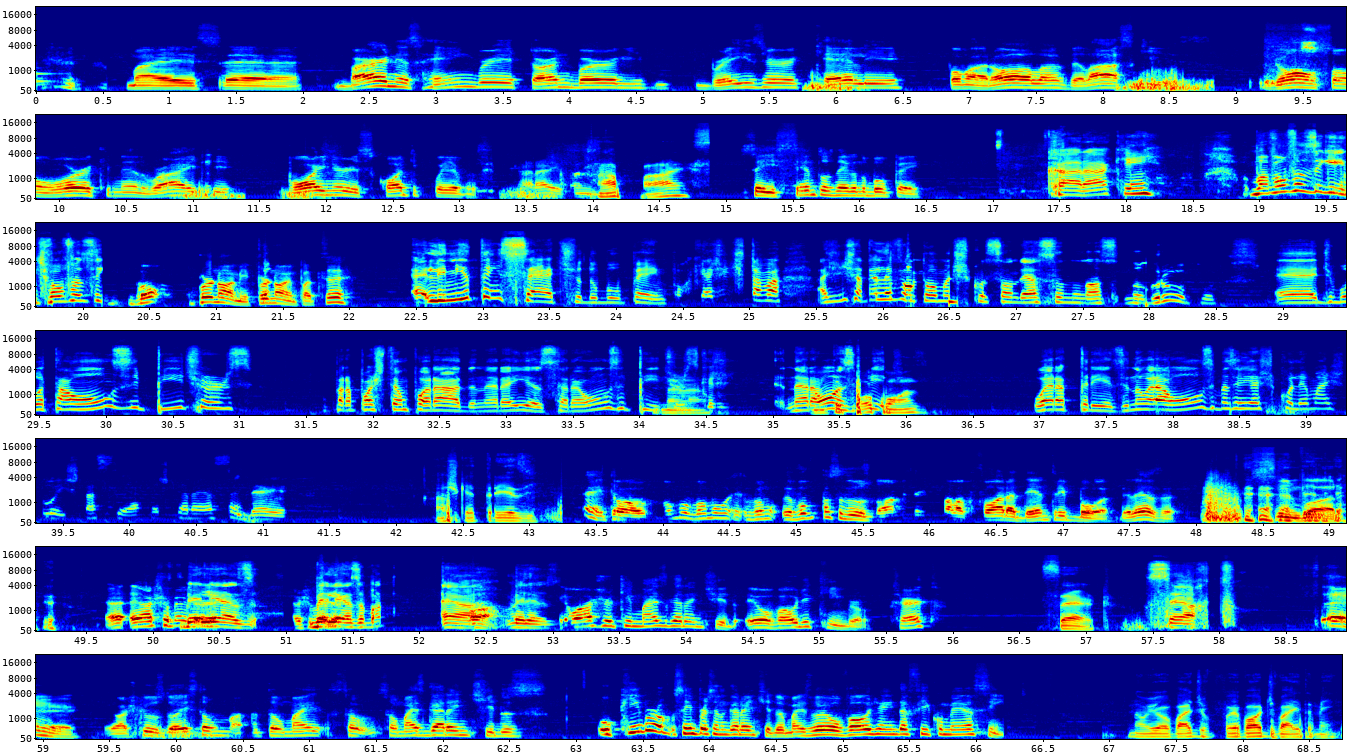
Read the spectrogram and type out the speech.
Mas é, Barnes, Hembry, Thornburg, Brazier, Kelly, Pomarola, Velasquez, Johnson, Workman, Wright, Poiner, Scott e Cuevas. Caralho, Rapaz. 600 negros no bullpen. Caraca, hein? Mas vamos fazer o seguinte, vamos fazer o seguinte. Bom, por nome, por nome, pode ser? É, limita em sete do bullpen, porque a gente tava. A gente até levantou uma discussão dessa no nosso no grupo, é, de botar 11 pitchers para pós-temporada, não era isso? Era 11 pitchers Não. que a gente. Não era Muito 11 pouco, pitchers? 11. Ou era 13? Não, era 11, mas eu ia escolher mais dois, tá certo. Acho que era essa a ideia. Acho que é 13. É, então, ó, vamos, vamos, vamos, eu vou passando os nomes, a gente fala fora, dentro e boa, beleza? Simbora. É, eu acho melhor. Beleza, acho melhor. beleza. Bota... É, Ó. beleza. Eu acho que mais garantido, Eovaldi e Kimbrel, certo? Certo. Certo. Certo. Eu acho que os dois estão tão mais, são, são mais garantidos. O Kimbrel 100% garantido, mas o Eovaldi ainda fico meio assim. Não, e o Evaldi, o Evaldi vai também.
